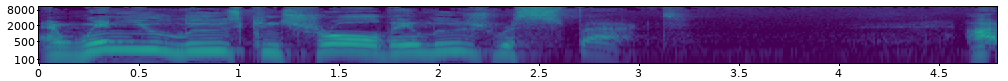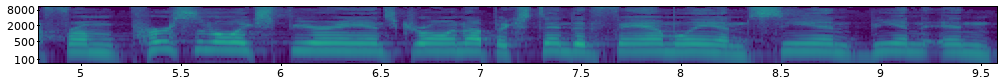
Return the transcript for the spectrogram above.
And when you lose control, they lose respect. Uh, from personal experience, growing up, extended family, and seeing, being in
